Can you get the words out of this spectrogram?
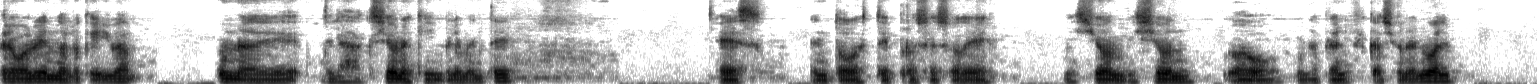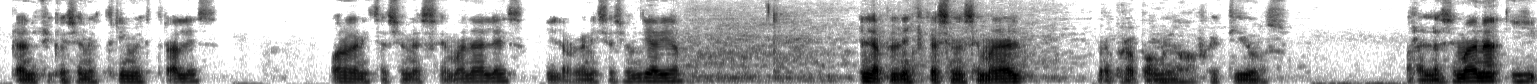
Pero volviendo a lo que iba, una de, las acciones que implementé es en todo este proceso de misión, visión, o una planificación anual, planificaciones trimestrales, organizaciones semanales y la organización diaria. En la planificación semanal me propongo los objetivos para la semana y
